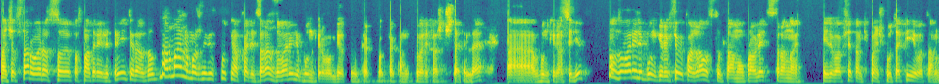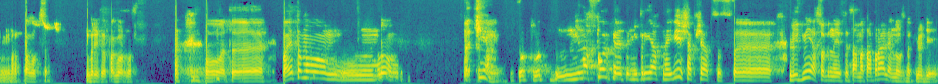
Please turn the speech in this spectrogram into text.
Значит, второй раз э, посмотрели, третий раз, ну, нормально, можно без Путина обходиться. Раз заварили бункер его где-то, как, как там говорит ваш читатель, да, а, в бункере он сидит, ну, заварили бункер, и все, и, пожалуйста, там, управляйте страной. Или вообще там тихонечко утопи его там в колодце, бритвой по горлу. Вот. Э, поэтому, ну, Зачем? Вот, вот не настолько это неприятная вещь общаться с э, людьми, особенно если там отобрали нужных людей.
